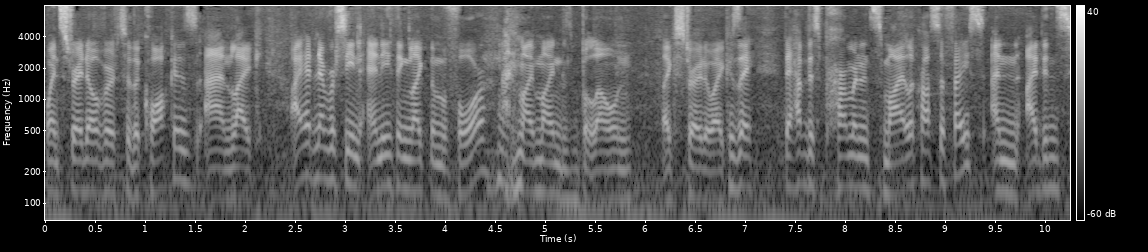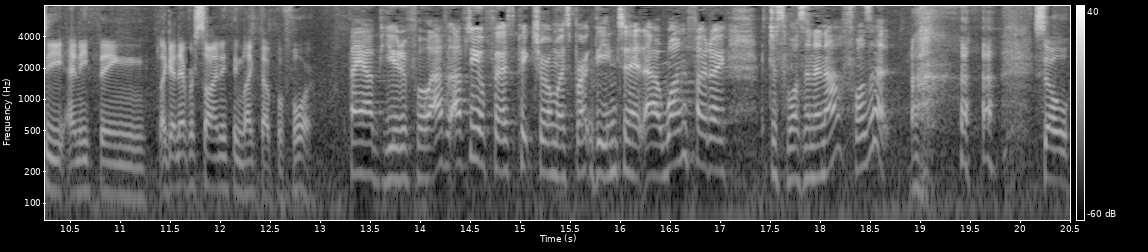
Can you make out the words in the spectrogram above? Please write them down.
went straight over to the Quokkas and like I had never seen anything like them before and my mind was blown like straight away because they, they have this permanent smile across the face and I didn't see anything like I never saw anything like that before. They are beautiful. After your first picture almost broke the internet, uh, one photo just wasn't enough, was it? So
